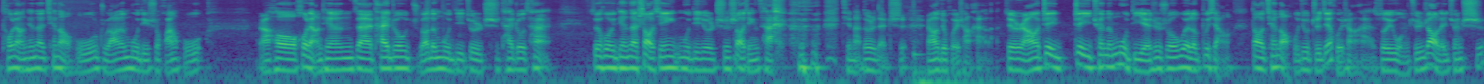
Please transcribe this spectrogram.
头两天在千岛湖，主要的目的是环湖，然后后两天在台州，主要的目的就是吃台州菜，最后一天在绍兴，目的就是吃绍兴菜，天哪，都是在吃，然后就回上海了。就是然后这这一圈的目的也是说，为了不想到千岛湖就直接回上海，所以我们去绕了一圈吃。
